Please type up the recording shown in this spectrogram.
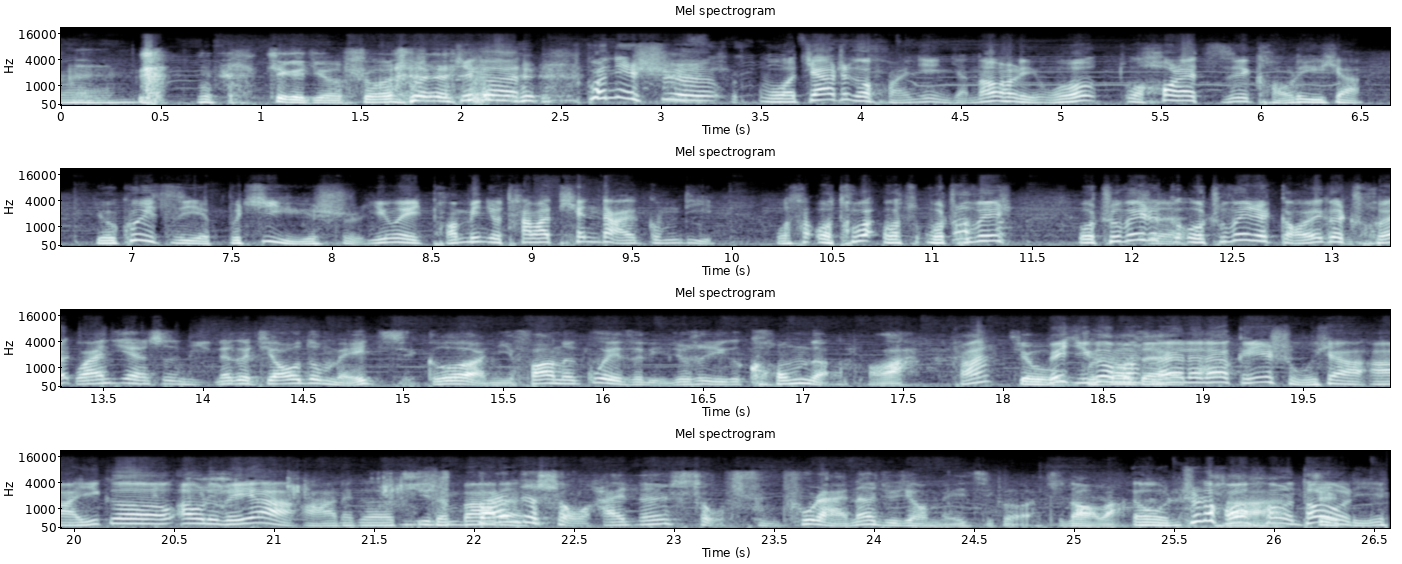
嗯 这个就说这个，关键是我家这个环境，讲道理，我我后来仔细考虑一下，有柜子也不济于事，因为旁边就他妈天大的工地，我操，我突我我除非。我除非是我除非是搞一个纯，关键是你那个胶都没几个，你放在柜子里就是一个空的，好吧？啊，就没几个吗？来来来，给你数一下啊，一个奥利维亚啊，那个神八，扳着手还能手数出来，那就叫没几个，知道吧？哦，你说的好很有道理。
